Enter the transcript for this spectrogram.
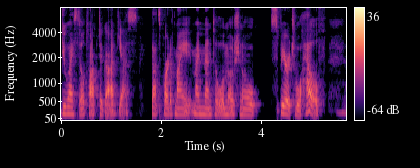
Do I still talk to God? Yes. That's part of my my mental, emotional, spiritual health mm-hmm.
